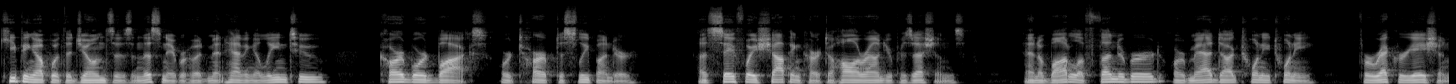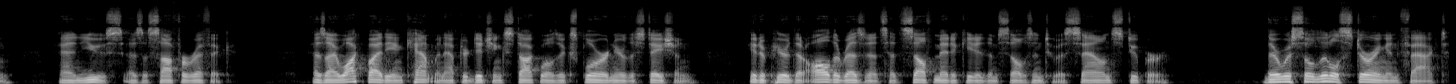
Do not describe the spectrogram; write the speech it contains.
Keeping up with the Joneses in this neighborhood meant having a lean to, cardboard box or tarp to sleep under, a Safeway shopping cart to haul around your possessions, and a bottle of Thunderbird or Mad Dog 2020 for recreation and use as a soporific. As I walked by the encampment after ditching Stockwell's Explorer near the station, it appeared that all the residents had self medicated themselves into a sound stupor. There was so little stirring, in fact,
